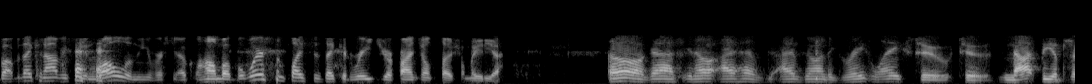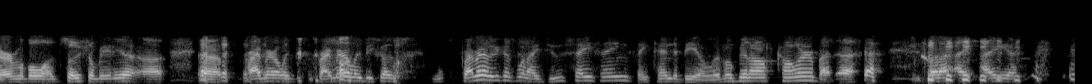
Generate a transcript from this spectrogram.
but they can obviously enroll in the University of Oklahoma. But where's some places they could read you or find you on social media? Oh gosh, you know I have I've gone to great lengths to to not be observable on social media, uh, uh, primarily primarily because primarily because when I do say things, they tend to be a little bit off color. But uh, but I, I uh,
